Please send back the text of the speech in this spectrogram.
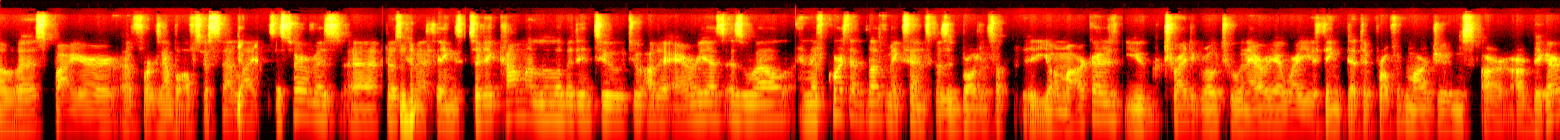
uh, Spire, uh, for example, offers satellite as a service, uh, those mm-hmm. kind of things. So they come a little bit into to other areas as well, and of course that does make sense because it broadens up your market. You try to grow to an area where you think that the profit margins are are bigger.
